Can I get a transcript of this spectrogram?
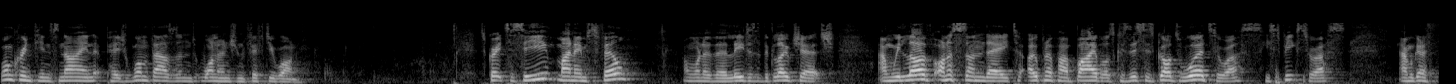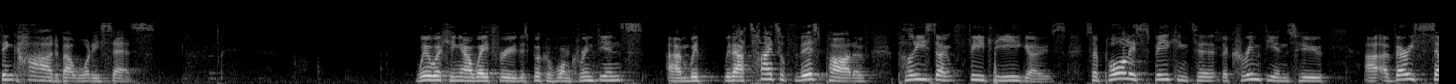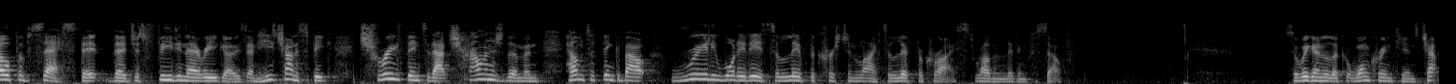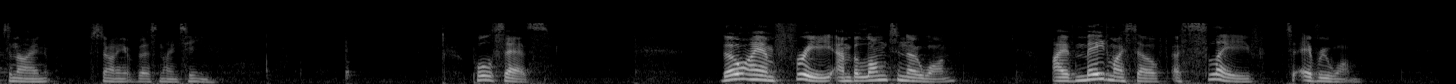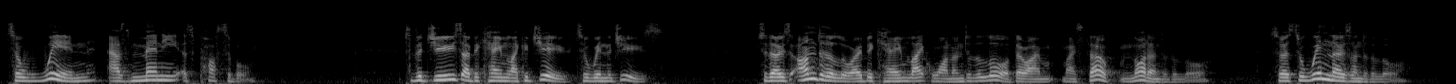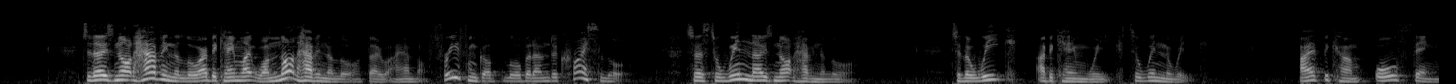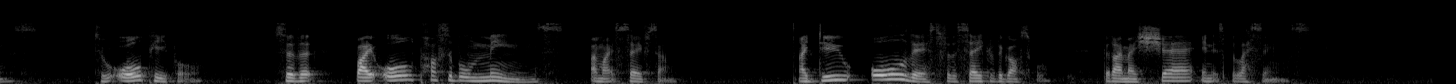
1 Corinthians 9, page 1151. It's great to see you. My name's Phil. I'm one of the leaders of the Globe Church. And we love on a Sunday to open up our Bibles because this is God's word to us. He speaks to us. And we're going to think hard about what he says. We're working our way through this book of 1 Corinthians um, with, with our title for this part of Please Don't Feed the Egos. So Paul is speaking to the Corinthians who uh, are very self-obsessed. They, they're just feeding their egos. And he's trying to speak truth into that, challenge them, and help them to think about really what it is to live the Christian life, to live for Christ, rather than living for self. So we're going to look at 1 Corinthians chapter 9, starting at verse 19. Paul says, Though I am free and belong to no one, I have made myself a slave to everyone to win as many as possible. To the Jews, I became like a Jew to win the Jews. To those under the law, I became like one under the law, though I myself am not under the law, so as to win those under the law. To those not having the law, I became like one not having the law, though I am not free from God's law, but under Christ's law, so as to win those not having the law. To the weak, I became weak to win the weak. I have become all things to all people, so that by all possible means I might save some. I do all this for the sake of the gospel, that I may share in its blessings.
